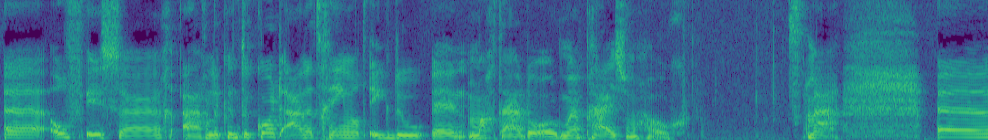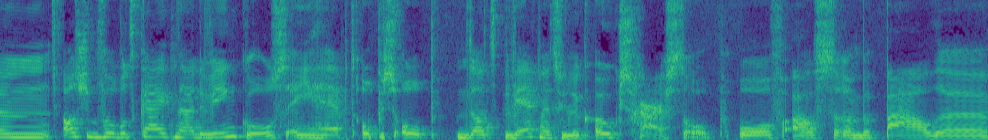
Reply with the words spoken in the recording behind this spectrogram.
Uh, of is er eigenlijk een tekort aan hetgeen wat ik doe en mag daardoor ook mijn prijs omhoog? Maar ehm, als je bijvoorbeeld kijkt naar de winkels en je hebt op is op, dat werkt natuurlijk ook schaarste op. Of als er een bepaalde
